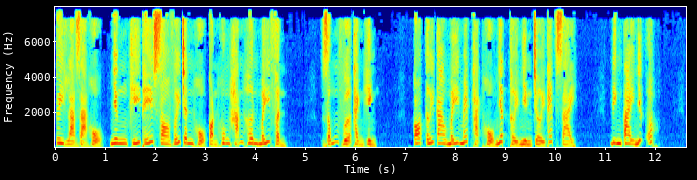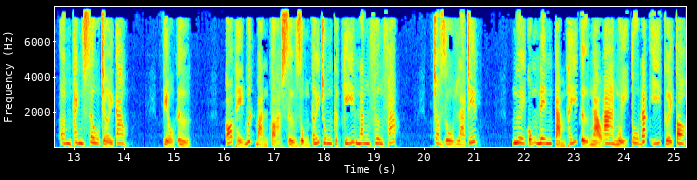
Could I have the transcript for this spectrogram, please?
Tuy là giả hổ, nhưng khí thế so với chân hổ còn hung hãn hơn mấy phần. Giống vừa thành hình. Có tới cao mấy mét thạch hổ nhất thời nhìn trời thét dài. Đinh tai nhức ấp. Âm thanh sâu trời cao. Tiểu tử. Có thể bức bản tỏa sử dụng tới trung cực kỹ năng phương pháp. Cho dù là chết. Ngươi cũng nên cảm thấy tự ngạo a ngụy tu đắc ý cười to.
